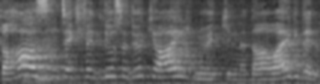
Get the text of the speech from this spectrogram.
Daha azını teklif ediliyorsa diyor ki hayır müvekkiline davaya gidelim.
